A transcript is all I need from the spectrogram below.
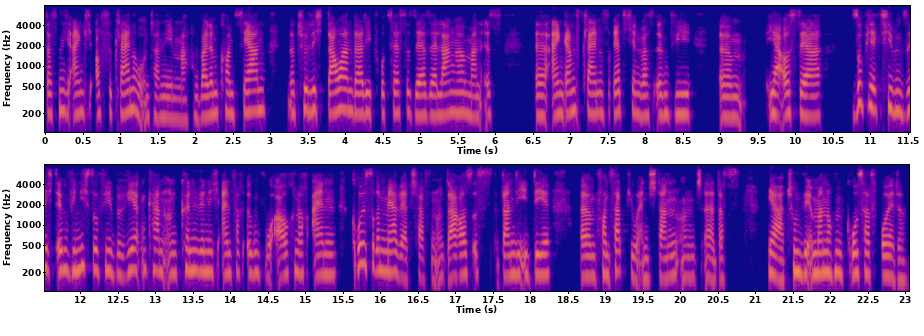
das nicht eigentlich auch für kleinere Unternehmen machen? Weil im Konzern natürlich dauern da die Prozesse sehr, sehr lange. Man ist äh, ein ganz kleines Rädchen, was irgendwie ähm, ja aus der subjektiven Sicht irgendwie nicht so viel bewirken kann und können wir nicht einfach irgendwo auch noch einen größeren Mehrwert schaffen. Und daraus ist dann die Idee ähm, von Subview entstanden und äh, das ja tun wir immer noch mit großer Freude.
